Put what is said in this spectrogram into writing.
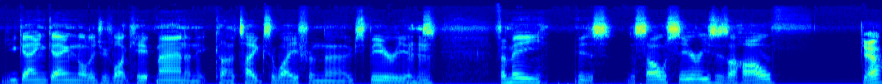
You gain game knowledge with like Hitman, and it kind of takes away from the experience. For me, is the Soul series as a whole. Yeah.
